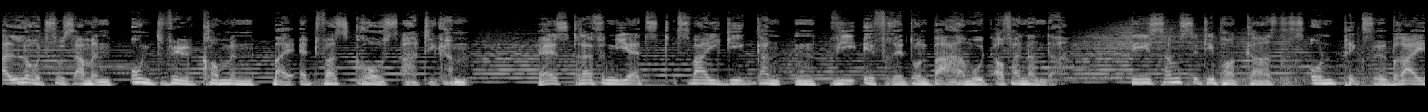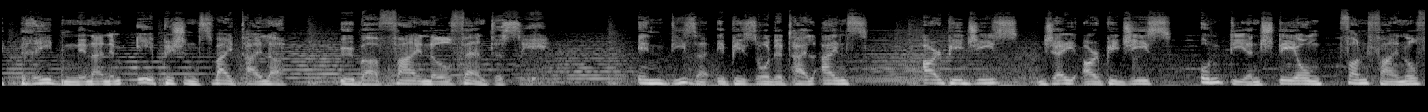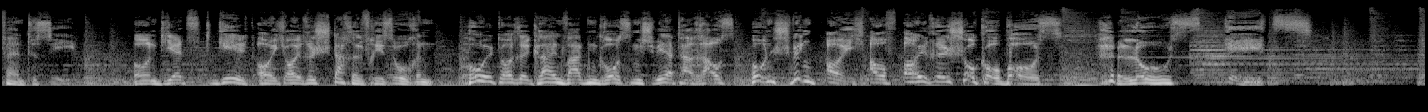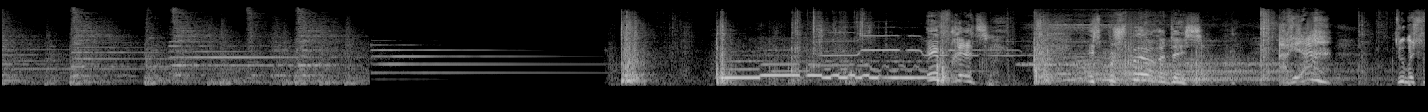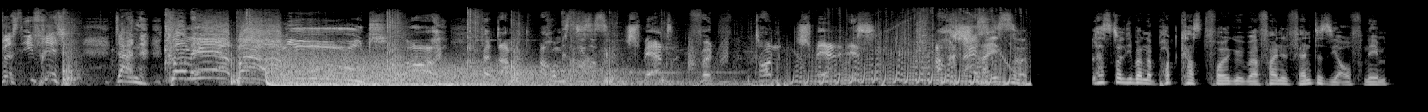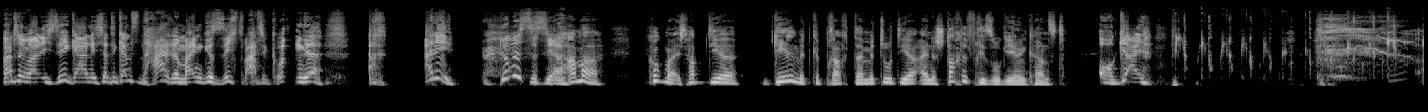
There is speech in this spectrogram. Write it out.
Hallo zusammen und willkommen bei etwas Großartigem. Es treffen jetzt zwei Giganten wie Ifrit und Bahamut aufeinander. Die Some City Podcasts und Pixelbrei reden in einem epischen Zweiteiler über Final Fantasy. In dieser Episode Teil 1 RPGs, JRPGs und die Entstehung von Final Fantasy. Und jetzt gilt euch eure Stachelfrisuren. Holt eure kleinwagengroßen Schwerter raus und schwingt euch auf eure Schokobos. Los geht's. Ifrit! Ich beschwöre dich! Ach ja? Du beschwörst Ifrit? Dann komm her, Bahamut! Oh, verdammt, warum ist dieses Schwert fünf Tonnen schwer? Ich... Ach, scheiße. Lass doch lieber eine Podcast-Folge über Final Fantasy aufnehmen. Warte mal, ich sehe gar nicht. Ich hatte die ganzen Haare in meinem Gesicht. Warte, guck. Ja. Ach, Adi, du bist es ja. Hammer! Guck mal, ich hab dir Gel mitgebracht, damit du dir eine Stachelfrisur gelen kannst. Oh, geil.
